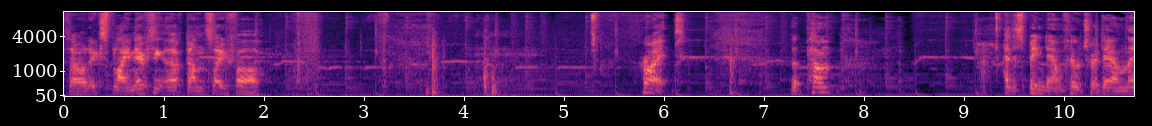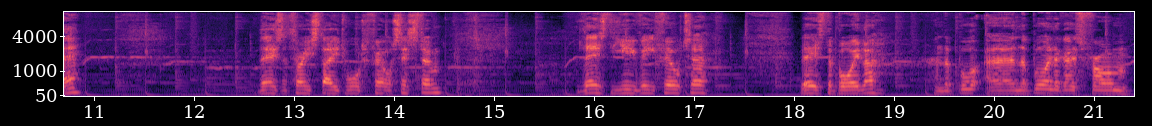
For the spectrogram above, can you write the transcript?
So I'll explain everything that I've done so far. Right, the pump and the spin down filter down there. There's the three stage water filter system. There's the UV filter. There's the boiler. And the, bo and the boiler goes from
